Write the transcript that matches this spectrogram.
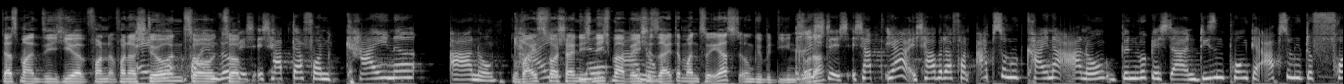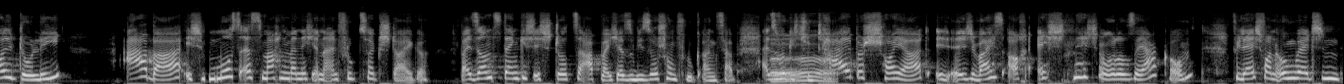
Dass man sich hier von, von der Stirn Ey, zur, wirklich, ich habe davon keine Ahnung. Du keine weißt wahrscheinlich nicht mal, welche Ahnung. Seite man zuerst irgendwie bedient, Richtig. oder? Richtig. Ich habe ja, ich habe davon absolut keine Ahnung. Bin wirklich da in diesem Punkt der absolute Volldulli. Aber ich muss es machen, wenn ich in ein Flugzeug steige. Weil sonst denke ich, ich stürze ab, weil ich ja sowieso schon Flugangst habe. Also wirklich Ah. total bescheuert. Ich, ich weiß auch echt nicht, wo das herkommt. Vielleicht von irgendwelchen,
